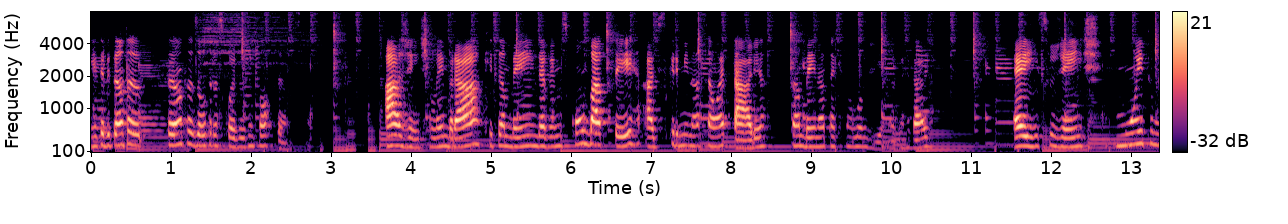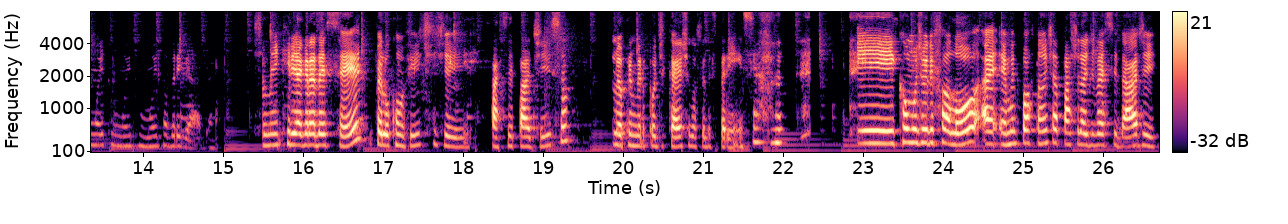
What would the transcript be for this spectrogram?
entre tanta, tantas outras coisas importantes. Né? Ah, gente, lembrar que também devemos combater a discriminação etária também na tecnologia, não é verdade? É isso, gente. Muito, muito, muito, muito obrigada. Também queria agradecer pelo convite de participar disso. Meu primeiro podcast, gostei da experiência. E como o Júlio falou, é, é, muito importante a parte da diversidade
